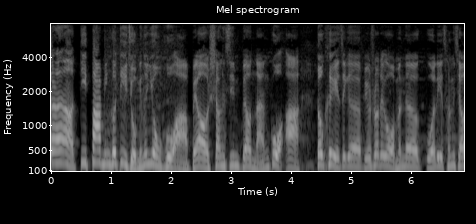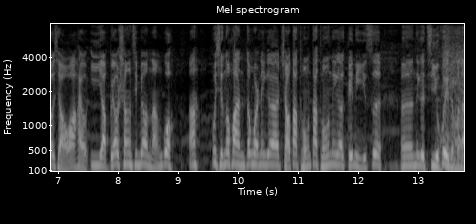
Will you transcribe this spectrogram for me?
当然啊，第八名和第九名的用户啊，不要伤心，不要难过啊，都可以这个，比如说这个我们的果粒曾小小啊，还有一啊，不要伤心，不要难过啊！不行的话，你等会儿那个找大同，大同那个给你一次嗯那个机会什么的。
